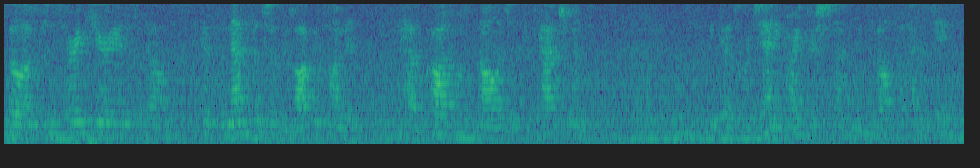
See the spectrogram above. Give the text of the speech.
So I'm just very curious about, because the message of the Bhagavatam is to have causeless knowledge and detachment, because we're chanting Hare Krishna and we develop a higher taste.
